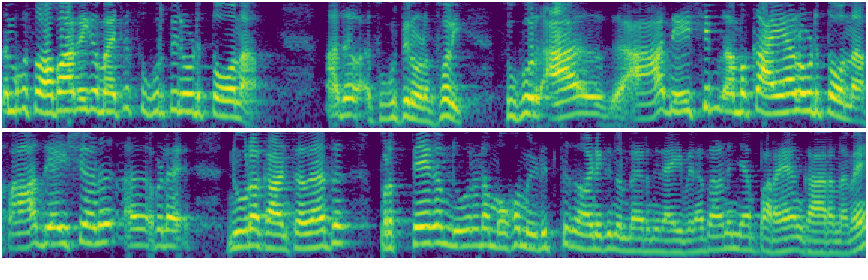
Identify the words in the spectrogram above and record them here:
നമുക്ക് സ്വാഭാവികമായിട്ട് സുഹൃത്തിനോട് തോന്നാം. അത് സുഹൃത്തിനോട് സോറി സുഹൃത്ത് ആ ആ ദേഷ്യം നമുക്ക് അയാളോട് തോന്നാം. അപ്പോൾ ആ ദേഷ്യമാണ് ഇവിടെ നൂറ കാണിച്ചത്. അതിനകത്ത് പ്രത്യേകം നൂറയുടെ മുഖം എടുത്ത് കാണിക്കുന്നുണ്ടായിരുന്നു ലൈവിൽ. അതാണ് ഞാൻ പറയാൻ കാരണമേ.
